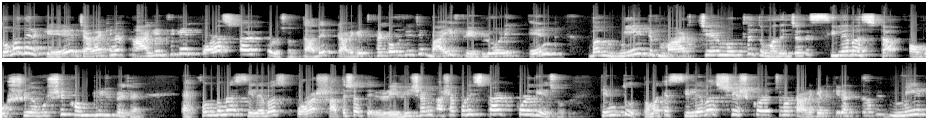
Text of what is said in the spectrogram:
তোমাদেরকে যারা কিনা আগে থেকে পড়া স্টার্ট করেছ, তাদের টার্গেট থাকা উচিত যে বাই ফেব্রুয়ারি এন্ড বা মিড মার্চের মধ্যে তোমাদের যাতে সিলেবাসটা অবশ্যই অবশ্যই কমপ্লিট হয়ে যায়। এখন তোমরা সিলেবাস পড়ার সাথে সাথে রিভিশন আশা করি স্টার্ট করে দিয়েছ। কিন্তু তোমাকে সিলেবাস শেষ করার জন্য টার্গেট কি রাখতে হবে? মিড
